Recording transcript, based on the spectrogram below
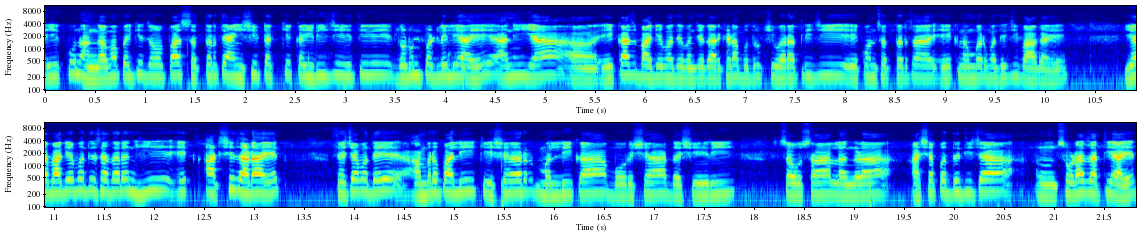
एकूण हंगामापैकी जवळपास सत्तर ते ऐंशी टक्के कैरी जी आहे ती गळून पडलेली आहे. आणि या एकाच बागेमध्ये म्हणजे गारखेडा बुद्रुक शिवारातली जी एकोणसत्तरचा एक नंबरमध्ये जी बाग आहे या बागेमध्ये साधारण ही एक आठशे झाडं आहेत. त्याच्यामध्ये आम्रपाली केशर मल्लिका बोरशा दशेरी चौसा लंगडा अशा पद्धतीच्या सोळा जाती आहेत.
